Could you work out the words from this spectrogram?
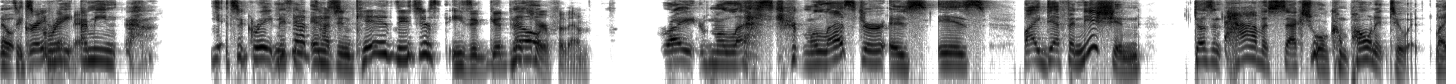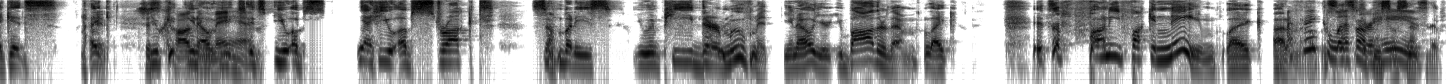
No, It's it's, great great. I mean, yeah, it's a great He's nickname. not And- touching kids. He's just he's a good No. pitcher for them. Right molester molester is is by definition doesn't have a sexual component to it like it's like It's you can you know mayhem. it's, it's you obs- yeah you obstruct somebody's you impede their movement you know you you bother them like it's a funny fucking name like i I don't know think Let's Lester so Hayes, sensitive.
